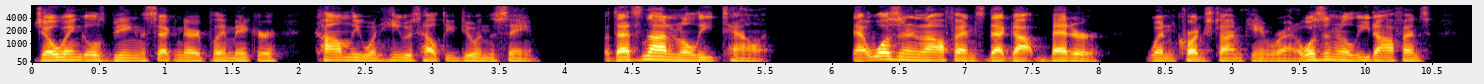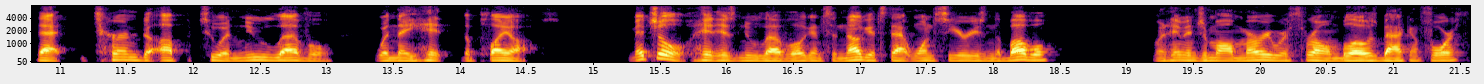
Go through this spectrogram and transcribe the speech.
Joe Ingles being the secondary playmaker, Conley when he was healthy doing the same. But that's not an elite talent. That wasn't an offense that got better when crunch time came around. It wasn't an elite offense that turned up to a new level when they hit the playoffs. Mitchell hit his new level against the Nuggets that one series in the bubble when him and Jamal Murray were throwing blows back and forth.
